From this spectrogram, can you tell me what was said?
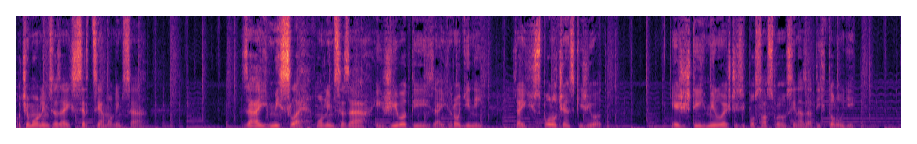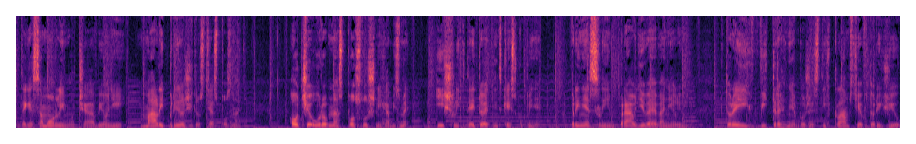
Oče, modlím sa za ich srdcia, modlím sa za ich mysle, modlím sa za ich životy, za ich rodiny, za ich spoločenský život. Ježiš, Ty ich miluješ, Ty si poslal svojho syna za týchto ľudí tak ja sa modlím, Oče, aby oni mali príležitosť ťa spoznať. Oče, urob nás poslušných, aby sme išli k tejto etnickej skupine a priniesli im pravdivé evanilium, ktoré ich vytrhne, Bože, z tých klamstiev, v ktorých žijú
